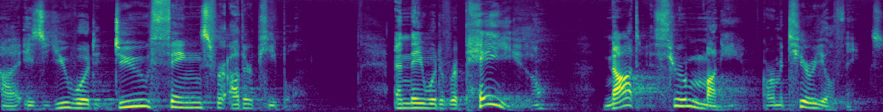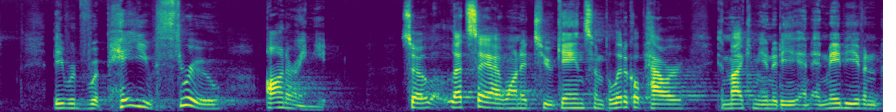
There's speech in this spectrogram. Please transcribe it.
uh, is you would do things for other people, and they would repay you not through money or material things. They would repay you through honoring you. So let's say I wanted to gain some political power in my community and, and maybe even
